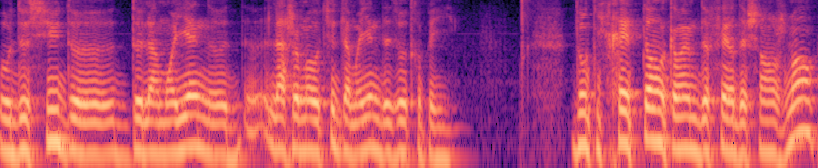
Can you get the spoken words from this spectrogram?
au-dessus de, la moyenne, largement au-dessus de la moyenne des autres pays. Donc il serait temps quand même de faire des changements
